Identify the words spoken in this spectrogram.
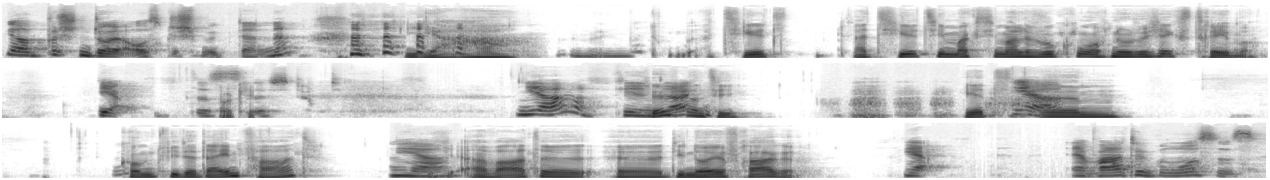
Ja, ein bisschen doll ausgeschmückt dann, ne? Ja, du erzählst, erzielt die maximale Wirkung auch nur durch Extreme. Ja, das, Okay. stimmt. Ja, vielen Schön, Dank. Franzi. Jetzt Ja. ähm, kommt wieder dein Part. Ja. Ich erwarte äh, die neue Frage. Ja. Erwarte Großes.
